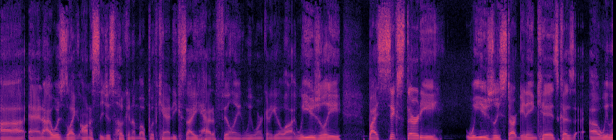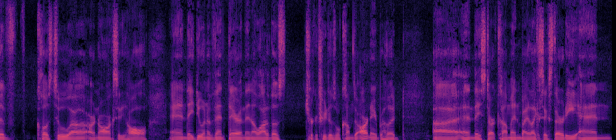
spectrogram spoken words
Uh, and I was like honestly just hooking them up with candy because I had a feeling we weren't gonna get a lot. We usually by six thirty we usually start getting kids because uh, we live close to uh, our Norwalk City Hall, and they do an event there, and then a lot of those trick or treaters will come to our neighborhood, uh, and they start coming by like six thirty, and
